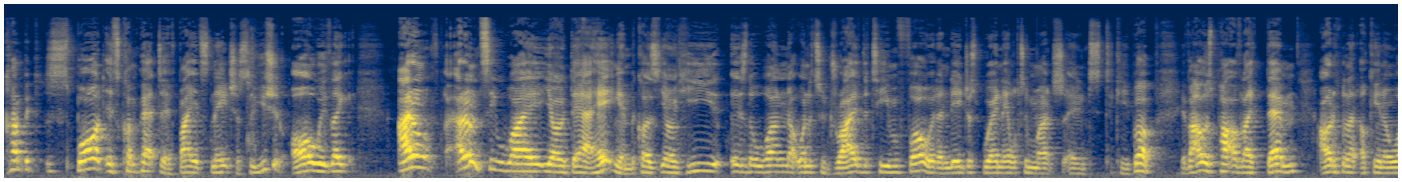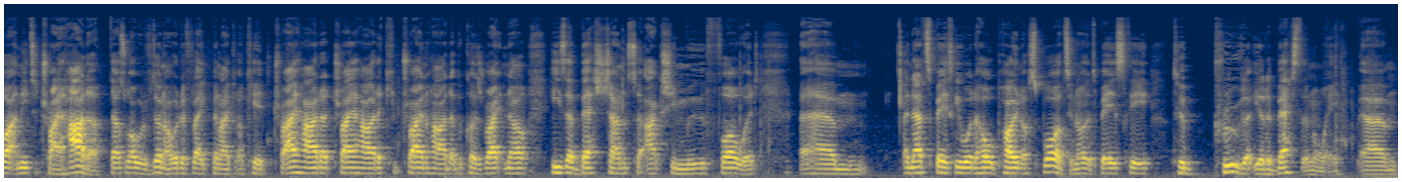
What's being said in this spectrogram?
comp- sport is competitive by its nature, so you should always like. I don't, I don't see why you know they are hating him because you know he is the one that wanted to drive the team forward, and they just weren't able to match and to keep up. If I was part of like them, I would have been like, okay, you know what, I need to try harder. That's what I would have done. I would have like been like, okay, try harder, try harder, keep trying harder because right now he's the best chance to actually move forward. Um, and that's basically what the whole point of sports, you know, it's basically to prove that you're the best in a way. Um,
